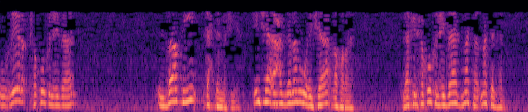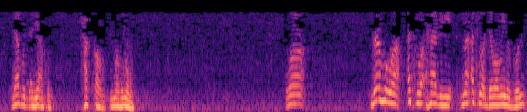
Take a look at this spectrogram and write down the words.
وغير حقوق العباد الباقي تحت المشيئة. إن شاء عذبه وإن شاء غفر له. لكن حقوق العباد ما ما تذهب. لابد أن يأخذ حقه المظلوم. وما هو أسوأ هذه ما أسوأ دواوين الظلم؟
